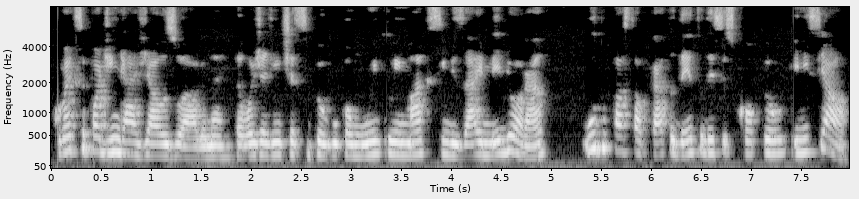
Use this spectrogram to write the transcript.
como é que você pode engajar o usuário, né? Então hoje a gente se preocupa muito em maximizar e melhorar o do pasto a prato dentro desse escopo inicial.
